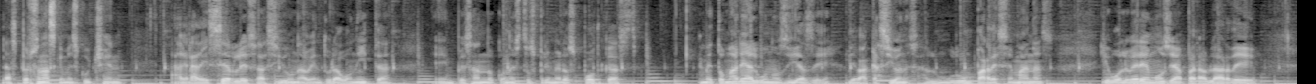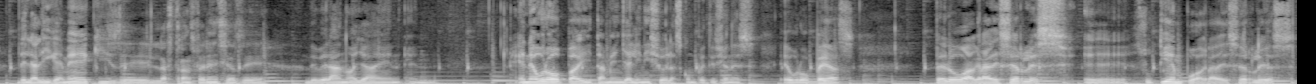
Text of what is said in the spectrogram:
las personas que me escuchen, agradecerles, ha sido una aventura bonita, empezando con estos primeros podcasts. Me tomaré algunos días de, vacaciones, un par de semanas, y volveremos ya para hablar de, la Liga MX, de las transferencias de, verano allá en, en Europa y también ya el inicio de las competiciones europeas pero agradecerles eh, su tiempo, agradecerles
